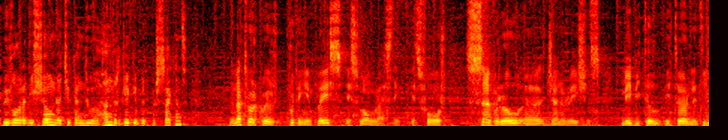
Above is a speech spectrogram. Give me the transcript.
We've already shown that you can do 100 gigabit per second. The network we're putting in place is long lasting. It's for several uh, generations, maybe till eternity.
